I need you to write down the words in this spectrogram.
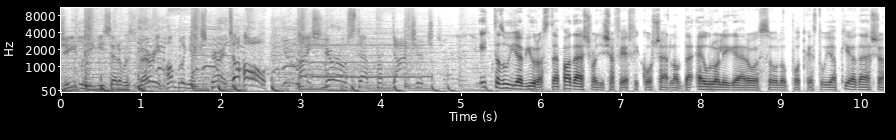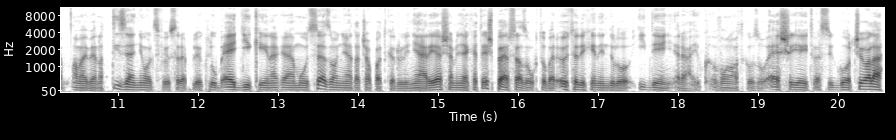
G League. He said it was a very humbling experience. Oh, nice Euro step from Doncic. Itt az újabb Eurostep adás, vagyis a férfi kosárlabda Euroligáról szóló podcast újabb kiadása, amelyben a 18 főszereplő klub egyikének elmúlt szezonját, a csapat körüli nyári eseményeket, és persze az október 5-én induló idény rájuk vonatkozó esélyeit veszük gorcső alá.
